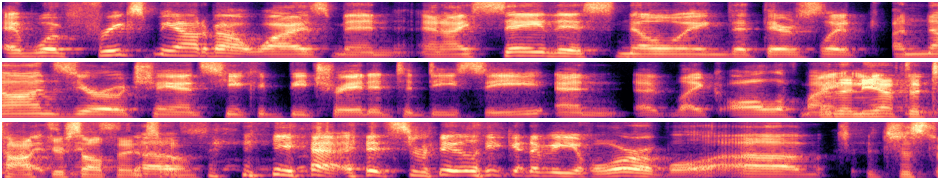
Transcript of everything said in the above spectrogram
And what freaks me out about Wiseman, and I say this knowing that there's like a non-zero chance he could be traded to DC, and uh, like all of my. And then you have to talk yourself into. yeah, it's really going to be horrible. Um, it's just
